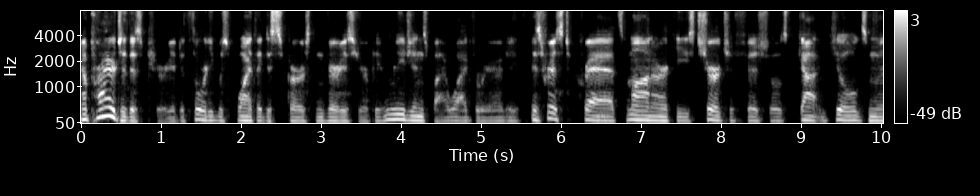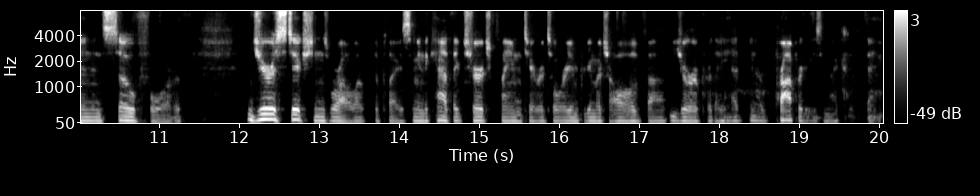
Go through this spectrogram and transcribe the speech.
Now, prior to this period, authority was widely dispersed in various European regions by a wide variety of aristocrats, monarchies, church officials, guildsmen, and so forth. Jurisdictions were all over the place. I mean, the Catholic Church claimed territory in pretty much all of uh, Europe, where they had, you know, properties and that kind of thing.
